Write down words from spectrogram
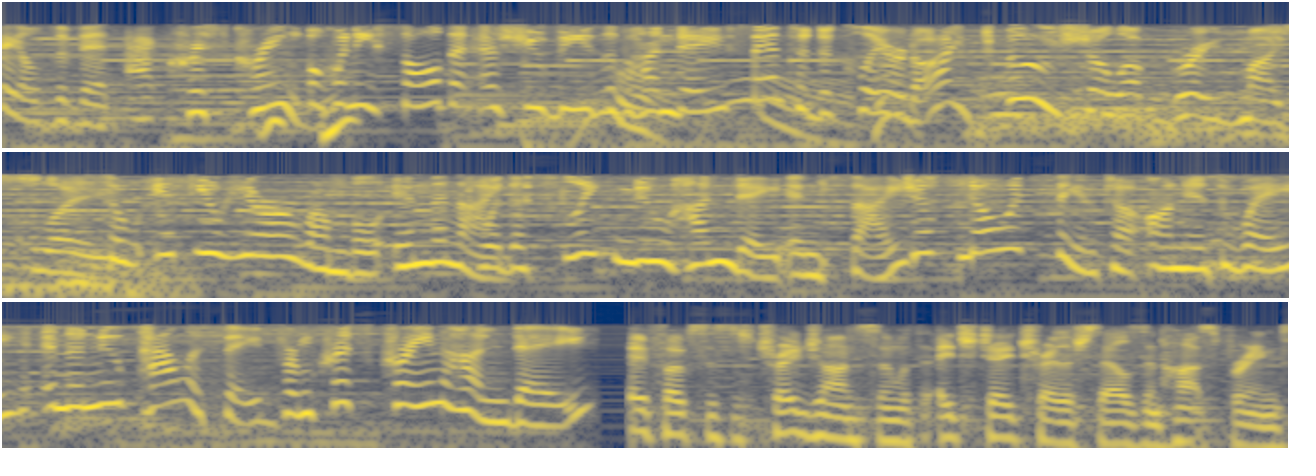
sales event at Chris Crain. But when he saw the SUVs of Hyundai, Santa declared, I too shall upgrade my sleigh. So if you hear a rumble in the night with a sleek new Hyundai in sight, just know it's Santa on his way in a new Palisade from Chris Crain Hyundai. Lee. Hey folks, this is Trey Johnson with HJ Trailer Sales in Hot Springs,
